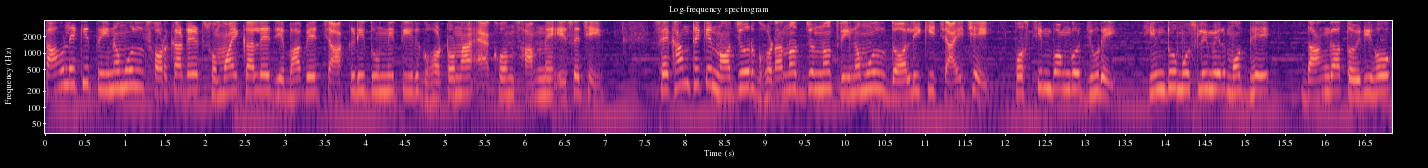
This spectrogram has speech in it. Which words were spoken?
তাহলে কি তৃণমূল সরকারের সময়কালে যেভাবে চাকরি দুর্নীতির ঘটনা এখন সামনে এসেছে, সেখান থেকে নজর ঘোরানোর জন্য তৃণমূল দলই কি চাইছে? পশ্চিমবঙ্গ জুড়ে হিন্দু মুসলিমের মধ্যে দাঙ্গা তৈরি হোক।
